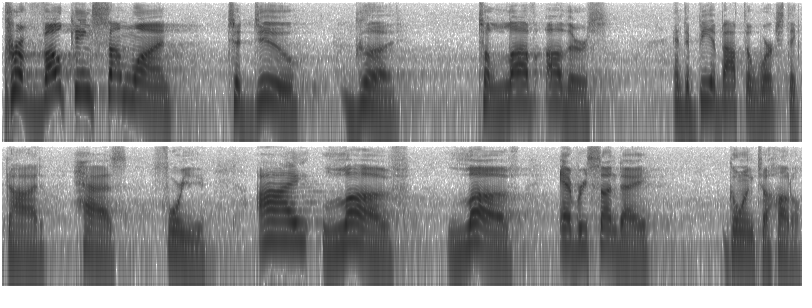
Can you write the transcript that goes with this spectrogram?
provoking someone to do good, to love others, and to be about the works that God has for you. I love, love every Sunday going to huddle.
